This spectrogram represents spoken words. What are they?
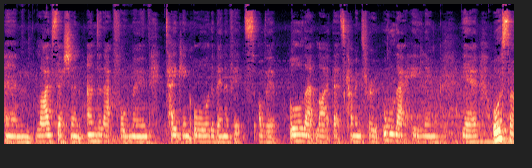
um, live session under that full moon, taking all the benefits of it, all that light that's coming through, all that healing. Yeah. Also,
